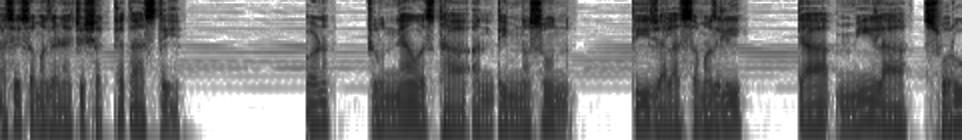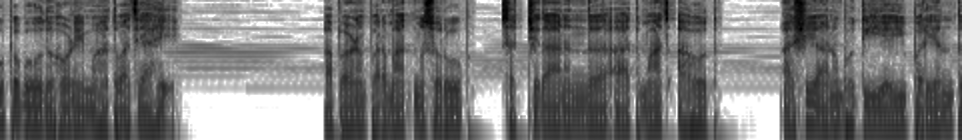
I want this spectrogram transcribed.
असे समजण्याची शक्यता असते. पण शून्यावस्था अंतिम नसून ती ज्याला समजली त्या मीला स्वरूपबोध होणे महत्त्वाचे आहे. आपण परमात्मस्वरूप सच्चिदानंद आत्माच आहोत अशी अनुभूती येईपर्यंत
